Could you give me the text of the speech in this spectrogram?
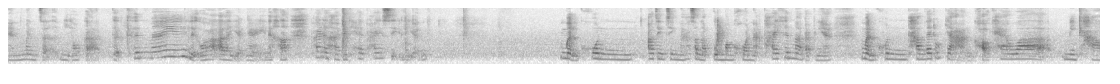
นั้นมันจะมีโอกาสเกิดขึ้นไหมหรือว่าอะไรยังไงนะคะไพ่เดอะไฮพิเทสไพ่สี่เหรียญเหมือนคุณเอาจริง ๆ นะสำหรับกลุ่มบางคนอะไพ่ขึ้นมาแบบเนี้ยเหมือนคุณทำได้ทุกอย่างขอแค่ว่ามีเขา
